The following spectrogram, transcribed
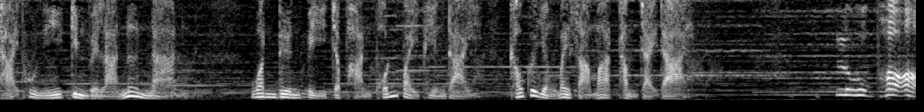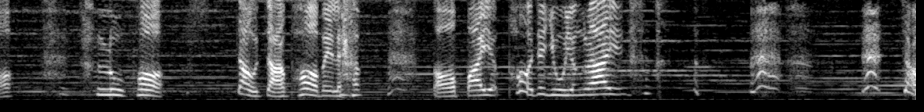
ชายผู้นี้กินเวลาเนิ่นนาน วันเดือนปีจะผ่านพ้นไปเพียงใด เขาก็ยังไม่สามารถทำใจได้ ลูกพ่อ ลูกพ่อ เจ้าจากพ่อไปแล้ว ต่อไปพ่อจะอยู่อย่างไร เจ้า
